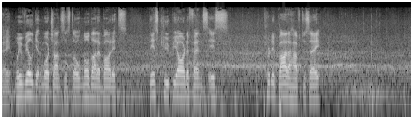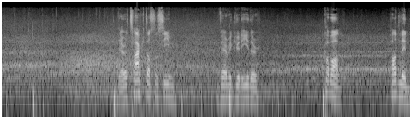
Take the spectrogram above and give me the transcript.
Okay, we will get more chances though, no doubt about it. This QPR defense is pretty bad, I have to say. Their attack doesn't seem very good either. Come on. Hudlin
